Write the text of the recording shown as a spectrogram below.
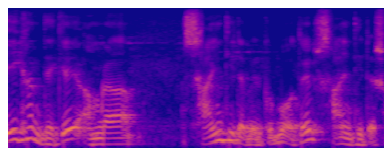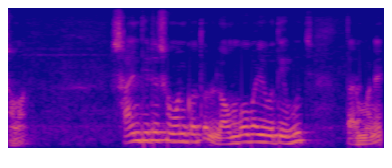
এইখান থেকে আমরা সাইন থিটা বের করব। অতএব সাইন থিটা সমান। সাইন থিটা সমান কত? লম্ব বাই অতিভুজ। তার মানে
